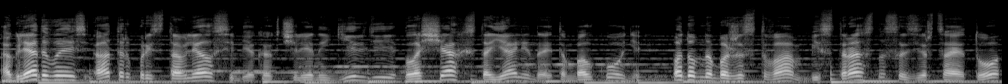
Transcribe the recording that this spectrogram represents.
Оглядываясь, Атер представлял себе, как члены гильдии в плащах стояли на этом балконе, подобно божествам, бесстрастно созерцая то,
